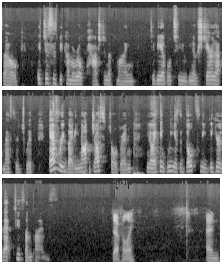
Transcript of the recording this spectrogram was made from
So it just has become a real passion of mine to be able to, you know, share that message with everybody, not just children. You know, I think we as adults need to hear that too sometimes. Definitely. And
